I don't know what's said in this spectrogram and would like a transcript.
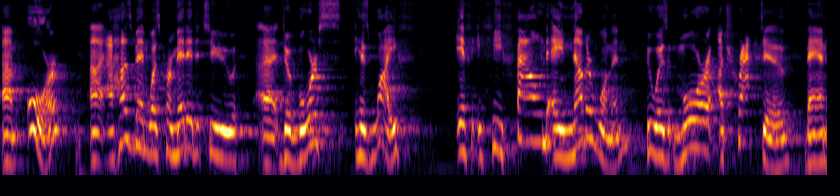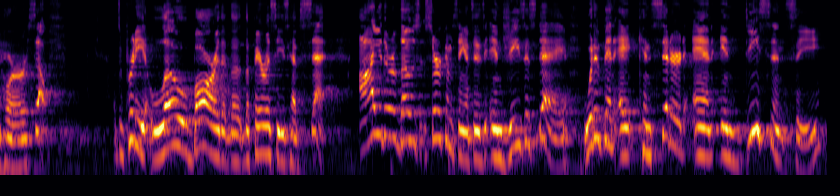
Um, or uh, a husband was permitted to uh, divorce his wife if he found another woman who was more attractive than herself. That's a pretty low bar that the, the Pharisees have set. Either of those circumstances in Jesus' day would have been a, considered an indecency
